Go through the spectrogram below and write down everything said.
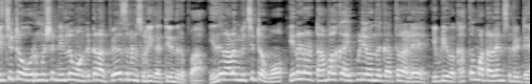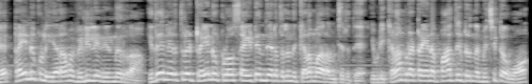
மிச்சிட்டோ ஒரு நிமிஷம் நில்லு உங்ககிட்ட நான் பேசணும்னு சொல்லி கத்தி இருந்திருப்பா இதனால மிச்சிட்டோவும் என்னடா டமாக்கா இப்படி வந்து கத்துறாளே இப்படி இவ கத்த மாட்டாளேன்னு சொல்லிட்டு ட்ரெயினுக்குள்ள ஏறாம வெளியில நின்னுறான் இதே நேரத்துல ட்ரெயினும் க்ளோஸ் ஆயிட்டு இந்த இடத்துல இருந்து கிளம்ப ஆரம்பிச்சிருது. இப்படி கிளம்புற ட்ரெயினை பார்த்துட்டு இருந்த மிச்சிட்டோவும்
